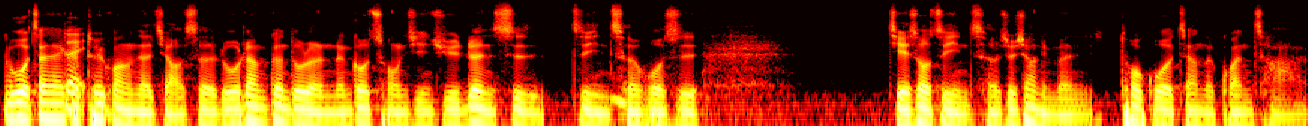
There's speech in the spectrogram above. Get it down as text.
如果站在一个推广的角色，如果让更多人能够重新去认识自行车，或是接受自行车，就像你们透过这样的观察，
